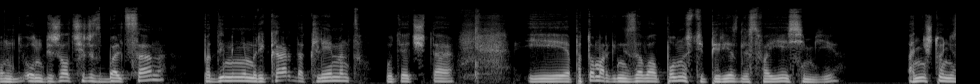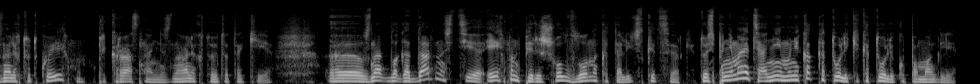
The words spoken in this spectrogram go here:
он, он бежал через Бальцана под именем Рикардо Клемент, вот я читаю, и потом организовал полностью переезд для своей семьи. Они что, не знали, кто такой Эйхман? Прекрасно, они знали, кто это такие. Э, в знак благодарности Эйхман перешел в лоно католической церкви. То есть, понимаете, они ему не как католики католику помогли,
